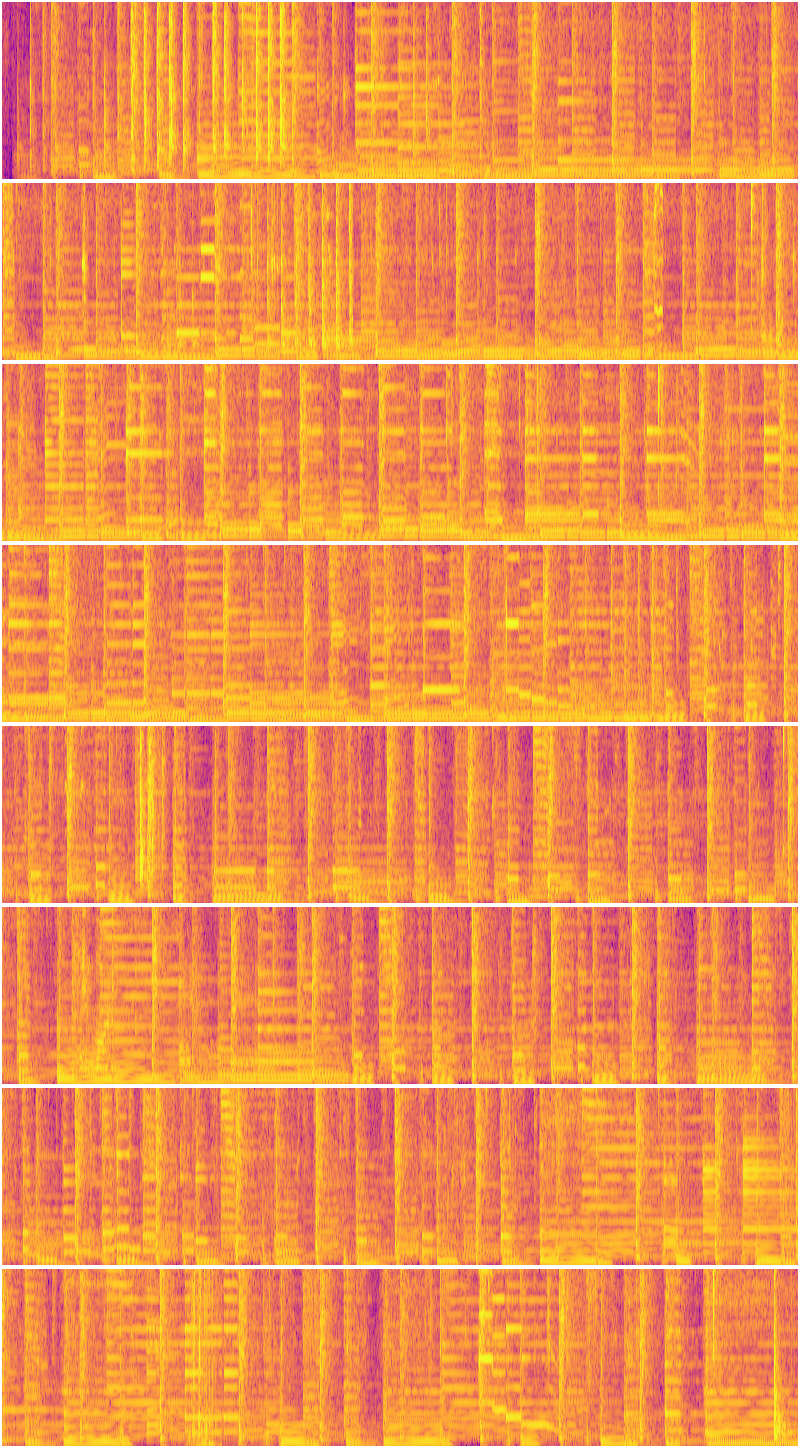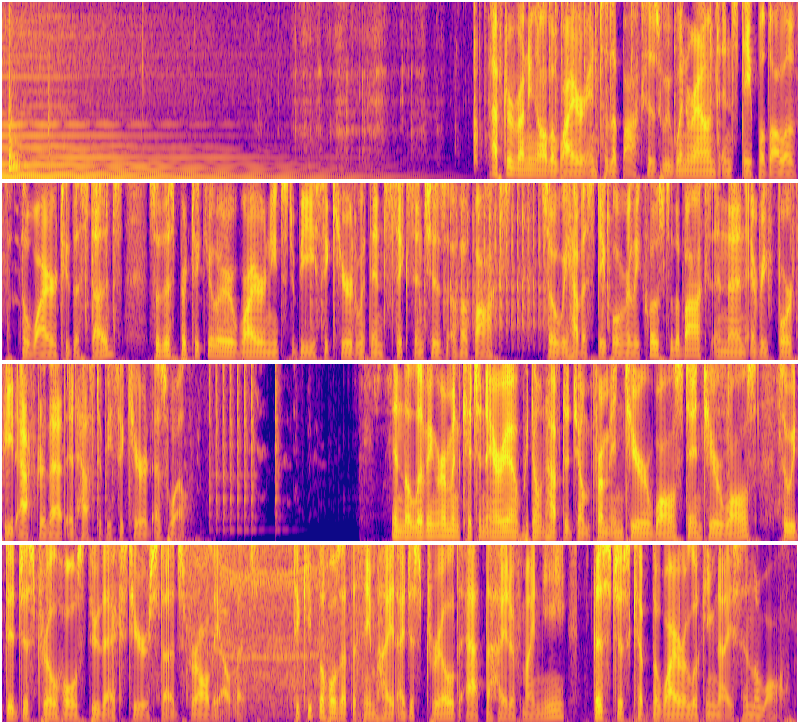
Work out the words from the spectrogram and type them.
After running all the wire into the boxes, we went around and stapled all of the wire to the studs. So this particular wire needs to be secured within 6 inches of a box. So we have a staple really close to the box and then every 4 feet after that it has to be secured as well. In the living room and kitchen area, we don't have to jump from interior walls to interior walls, so we did just drill holes through the exterior studs for all the outlets. To keep the holes at the same height, I just drilled at the height of my knee. This just kept the wire looking nice in the wall.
